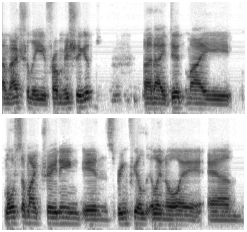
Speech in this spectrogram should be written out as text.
I'm actually from Michigan and I did my most of my training in Springfield, Illinois, and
